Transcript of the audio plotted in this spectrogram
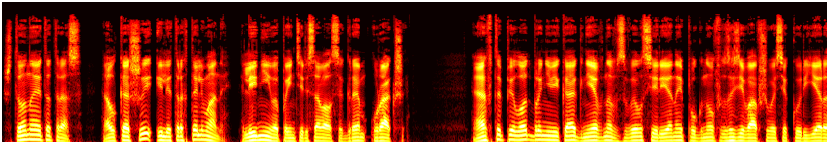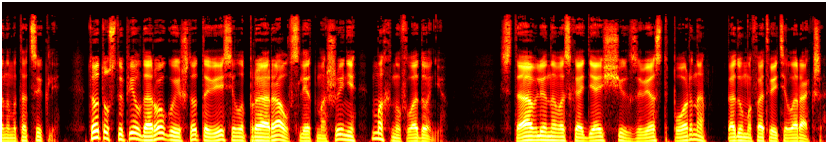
что на этот раз? Алкаши или трахтельманы?» — лениво поинтересовался Грэм у. Автопилот броневика гневно взвыл сиреной, пугнув зазевавшегося курьера на мотоцикле. Тот уступил дорогу и что-то весело проорал вслед машине, махнув ладонью. «Ставлю на восходящих звезд порно», — подумав, ответила Ракша.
